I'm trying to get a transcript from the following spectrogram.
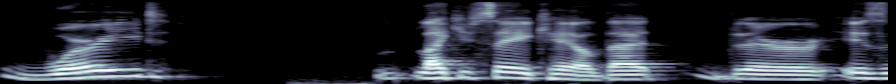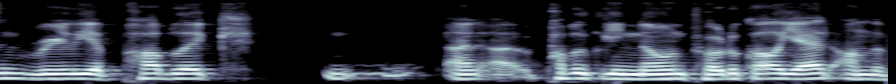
worried, like you say, Kale, that there isn't really a public, a publicly known protocol yet on the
